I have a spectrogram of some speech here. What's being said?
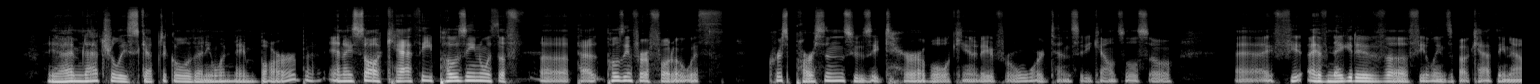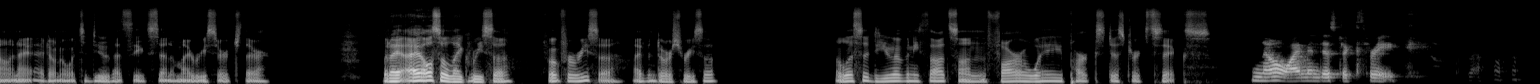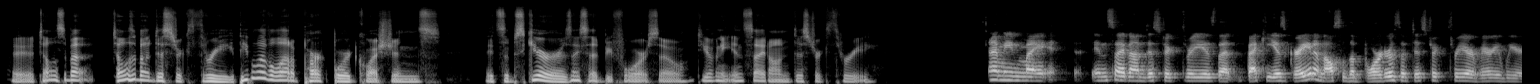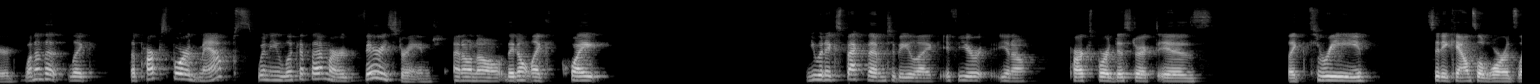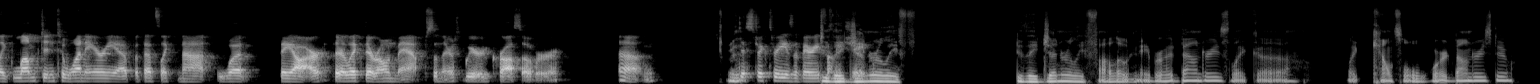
Yeah, I'm naturally skeptical of anyone named Barb, and I saw Kathy posing with a uh, posing for a photo with Chris Parsons, who's a terrible candidate for Ward 10 City Council. So I feel I have negative uh, feelings about Kathy now, and I, I, don't know what to do. That's the extent of my research there. But I, I also like Risa. Vote for Risa. I've endorsed Risa. Alyssa, do you have any thoughts on Faraway Parks District Six? No, I'm in District Three. Uh, tell us about tell us about District Three. People have a lot of park board questions. It's obscure, as I said before. So, do you have any insight on District Three? I mean, my insight on District 3 is that Becky is great, and also the borders of District 3 are very weird. One of the, like, the Parks Board maps, when you look at them, are very strange. I don't know. They don't, like, quite. You would expect them to be like, if you're, you know, Parks Board District is like three city council wards, like, lumped into one area, but that's, like, not what they are. They're, like, their own maps, and there's weird crossover. Um, District 3 is a very Do they shape. generally do they generally follow neighborhood boundaries like uh like council ward boundaries do?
